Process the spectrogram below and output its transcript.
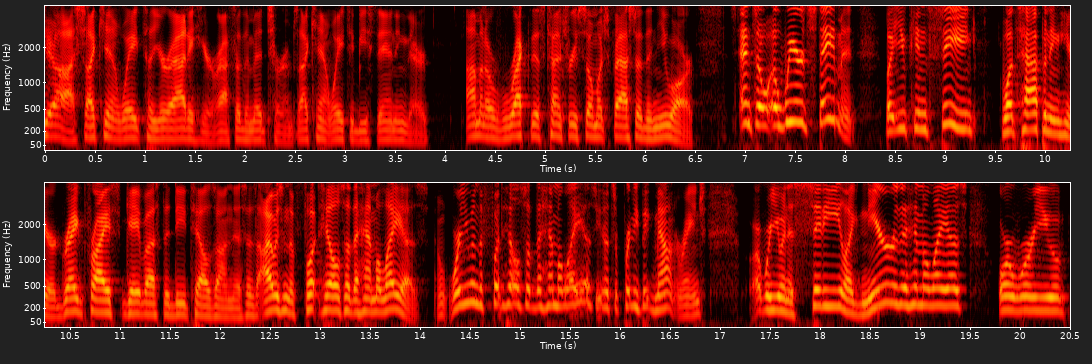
gosh, I can't wait till you're out of here after the midterms. I can't wait to be standing there. I'm going to wreck this country so much faster than you are. And so a weird statement, but you can see what's happening here. Greg Price gave us the details on this. As I was in the foothills of the Himalayas. Were you in the foothills of the Himalayas? You know, it's a pretty big mountain range. Were you in a city like near the Himalayas or were you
